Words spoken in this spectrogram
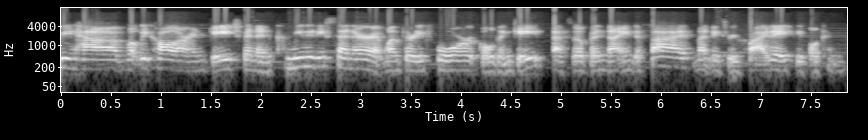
we have what we call our engagement and community center at 134 Golden Gate. That's open 9 to 5, Monday through Friday. People can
